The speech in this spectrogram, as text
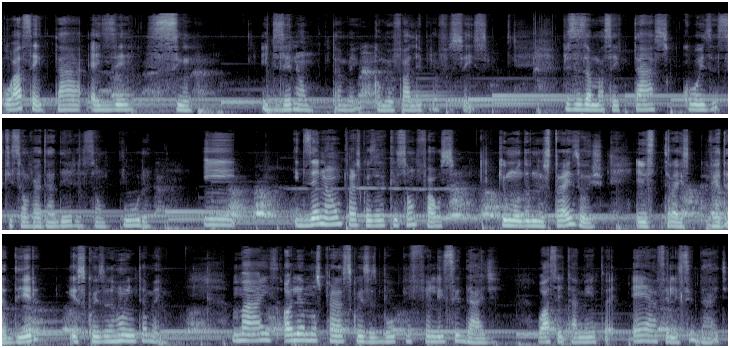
o aceitar é dizer sim e dizer não também, como eu falei para vocês. Precisamos aceitar as coisas que são verdadeiras, são puras e, e dizer não para as coisas que são falsas, que o mundo nos traz hoje. Ele traz verdadeira e as coisas ruins também. Mas olhamos para as coisas boas com felicidade. O aceitamento é a felicidade.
